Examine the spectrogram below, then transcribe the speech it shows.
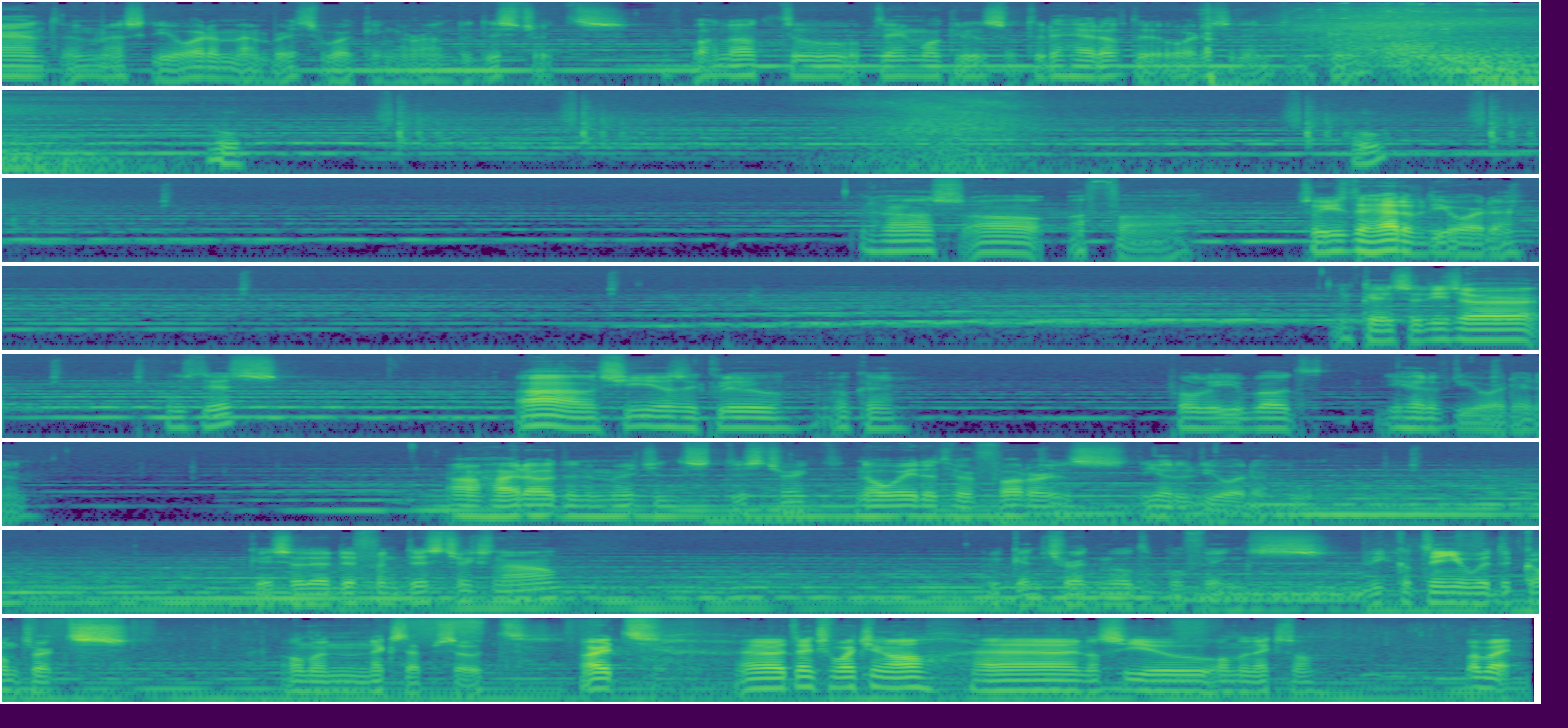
and unmask the order members working around the districts of Baghdad to obtain more clues to the head of the order's identity. Okay. Who? Ras al. So he's the head of the order. Okay, so these are... Who's this? Ah, she has a clue. Okay. Probably about the head of the order then. Our hideout in the merchant's district? No way that her father is the head of the order. Okay, so there are different districts now. Can track multiple things. We continue with the contracts on the next episode. Alright, uh, thanks for watching all, and I'll see you on the next one. Bye bye.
